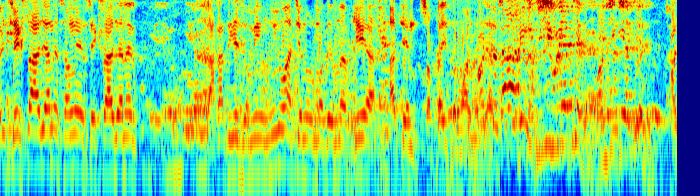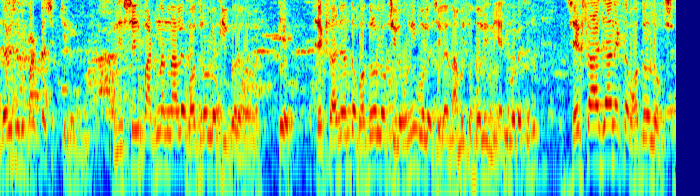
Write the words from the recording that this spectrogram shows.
ওই শেখ শাহজাহানের সঙ্গে শেখ শাহজাহানের টাকা দিয়ে জমি উনিও আছেন ওর মধ্যে ওনার কে আছেন সবটাই প্রমাণ হয়ে শাহজাহানের সাথে পার্টনারশিপ ছিল? নিশ্চয়ই পার্টনার নালে ভদ্রলোক কি করে হবে? কে? শেখ শাহজাহান তো ভদ্রলোক ছিল উনি বলেছিলেন আমি তো বলিনি বলেছিলেন শেখ শাহজাহান একটা ভদ্রলোক ছিল।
